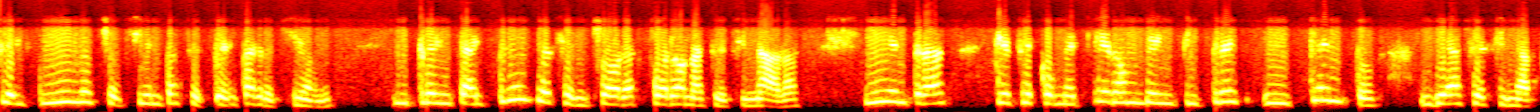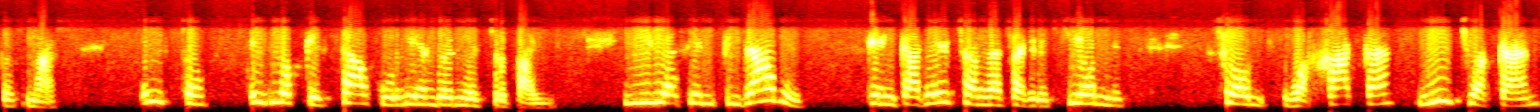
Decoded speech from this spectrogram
6.870 agresiones y 33 defensoras fueron asesinadas, mientras que se cometieron 23 intentos de asesinatos más. Esto es lo que está ocurriendo en nuestro país. Y las entidades que encabezan las agresiones son Oaxaca, Michoacán,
